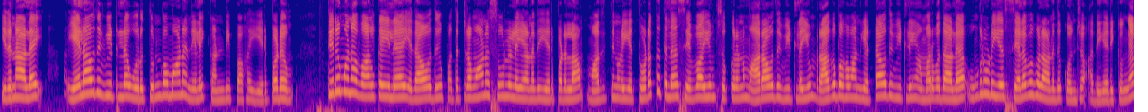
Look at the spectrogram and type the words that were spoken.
இதனால் ஏழாவது வீட்டில் ஒரு துன்பமான நிலை கண்டிப்பாக ஏற்படும். திருமண வாழ்க்கையில் ஏதாவது பதற்றமான சூழ்நிலையானது ஏற்படலாம். மாதத்தினுடைய தொடக்கத்தில் செவ்வாயும் சுக்கரனும் ஆறாவது வீட்லையும் ராகு பகவான் எட்டாவது வீட்லையும் அமர்வதால் உங்களுடைய செலவுகளானது கொஞ்சம் அதிகரிக்குங்க.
